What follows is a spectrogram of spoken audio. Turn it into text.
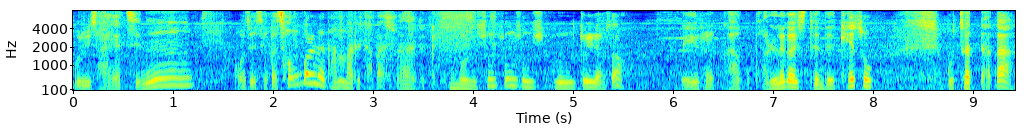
우리 자야치는 어제 제가 청벌레를 한 마리 잡았어요. 이렇게 구멍이 숭숭숭숭 뚫려서 매일 할까 하고 벌레가 있을 텐데 계속 못 찾다가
